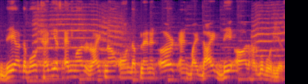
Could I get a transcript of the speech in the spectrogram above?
They are the most heaviest animal right now on the planet Earth and by diet they are herbivorous.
